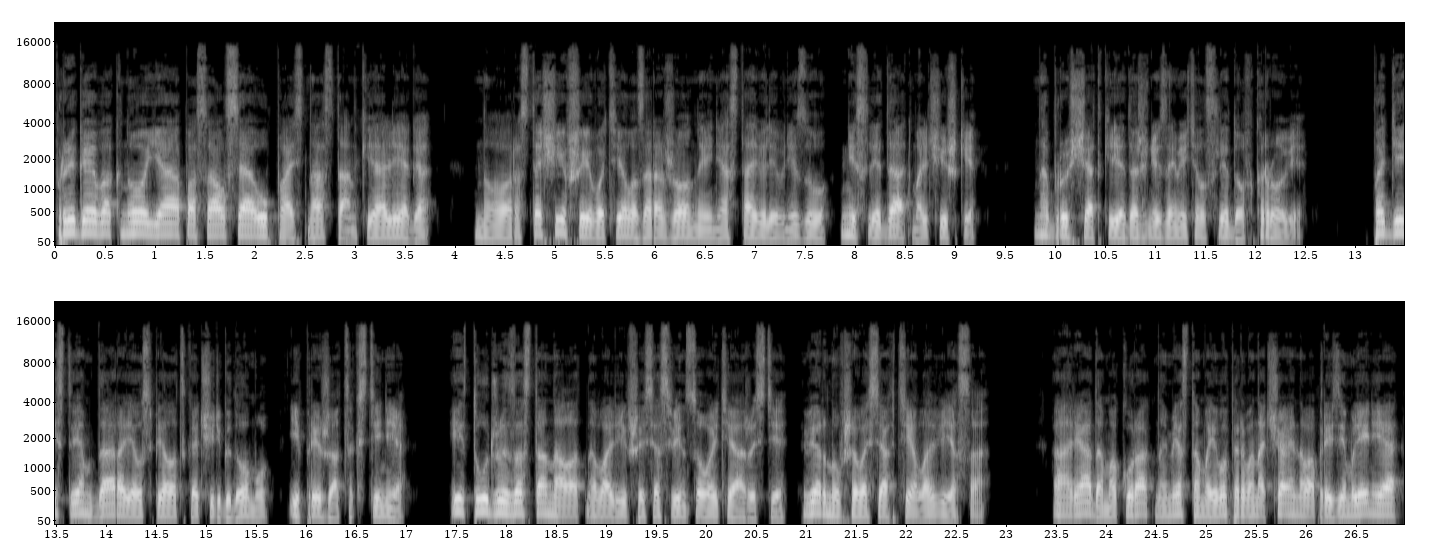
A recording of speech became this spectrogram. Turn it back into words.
Прыгая в окно, я опасался упасть на останки Олега, но растащившие его тело зараженные не оставили внизу ни следа от мальчишки. На брусчатке я даже не заметил следов крови. Под действием дара я успел отскочить к дому и прижаться к стене, и тут же застонал от навалившейся свинцовой тяжести, вернувшегося в тело веса. А рядом, аккуратно место моего первоначального приземления,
